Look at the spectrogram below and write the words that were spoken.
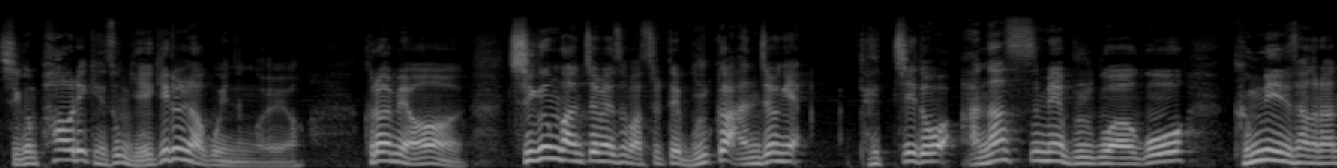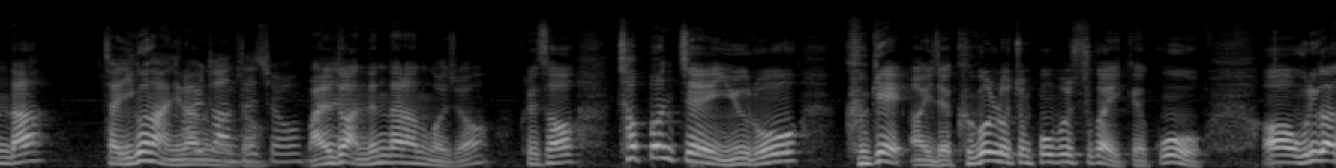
지금 파월이 계속 얘기를 하고 있는 거예요. 그러면 지금 관점에서 봤을 때 물가 안정이 됐지도 않았음에 불구하고 금리 인상을 한다? 자, 이건 아니라는 말도 안 거죠. 되죠. 말도 네. 안 된다라는 거죠. 그래서 첫 번째 이유로 그게 어, 이제 그걸로 좀 뽑을 수가 있겠고 어, 우리가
